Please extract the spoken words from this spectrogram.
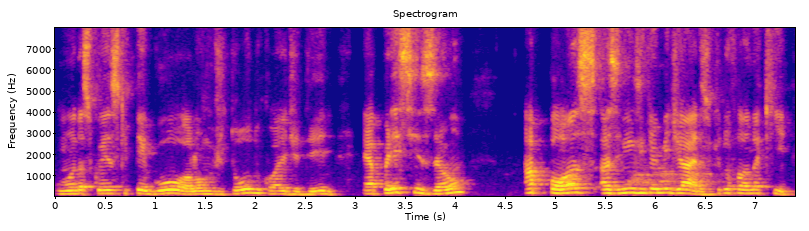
uma das coisas que pegou ao longo de todo o college dele é a precisão após as linhas intermediárias. O que eu estou falando aqui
